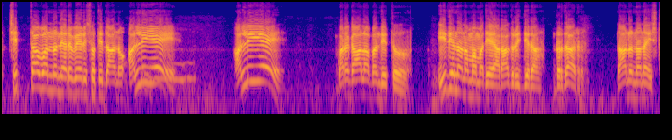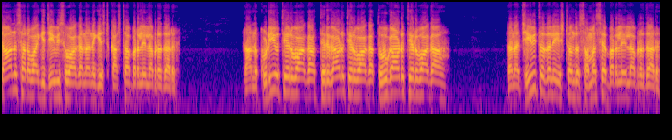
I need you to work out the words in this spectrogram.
ಚಿತ್ತವನ್ನು ನೆರವೇರಿಸುತ್ತಿದ್ದಾನು. ಅಲ್ಲಿಯೇ ಅಲ್ಲಿಯೇ ಬರಗಾಲ ಬಂದಿತ್ತು. ಈ ದಿನ ನಮ್ಮ ಮಧ್ಯೆ ಯಾರಾದ್ರೂ ಇದ್ದೀರಾ, ಬ್ರದರ್? ನಾನು ನನ್ನ ಇಷ್ಟಾನುಸಾರವಾಗಿ ಜೀವಿಸುವಾಗ ನನಗೆ ಇಷ್ಟು ಕಷ್ಟ ಬರಲಿಲ್ಲ, ಬ್ರದರ್. ನಾನು ಕುಡಿಯುತ್ತಿರುವಾಗ, ತಿರುಗಾಡುತ್ತಿರುವಾಗ, ತೂಗಾಡುತ್ತಿರುವಾಗ ನನ್ನ ಜೀವಿತದಲ್ಲಿ ಇಷ್ಟೊಂದು ಸಮಸ್ಯೆ ಬರಲಿಲ್ಲ, ಬ್ರದರ್.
